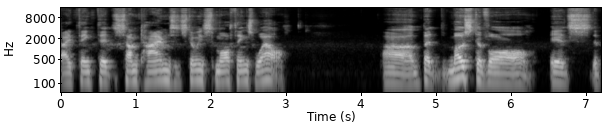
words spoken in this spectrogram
I think that sometimes it's doing small things well. Uh, but most of all, it's the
